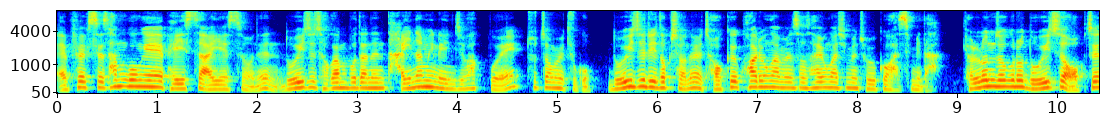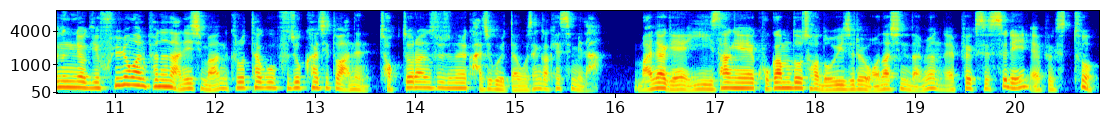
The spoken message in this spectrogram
FX30의 베이스 ISO는 노이즈 저감보다는 다이나믹 레인지 확보에 초점을 두고 노이즈 리덕션을 적극 활용하면서 사용하시면 좋을 것 같습니다. 결론적으로 노이즈 억제 능력이 훌륭한 편은 아니지만 그렇다고 부족하지도 않은 적절한 수준을 가지고 있다고 생각했습니다. 만약에 이 이상의 고감도 저 노이즈를 원하신다면 FX3, FX2,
